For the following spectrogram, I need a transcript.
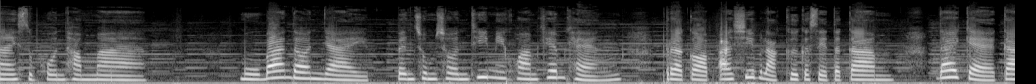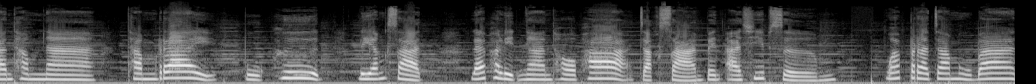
นายสุพลธรรมมา หมู่บ้านดอนใหญ่ เป็นชุมชนที่มีความเข้มแข็ง ประกอบอาชีพหลักคือเกษตรกรรม ได้แก่การทำนาทำไร่ ปลูกพืช เลี้ยงสัตว์ และผลิตงานทอผ้าจากสารเป็นอาชีพเสริม วัดประจำหมู่บ้าน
